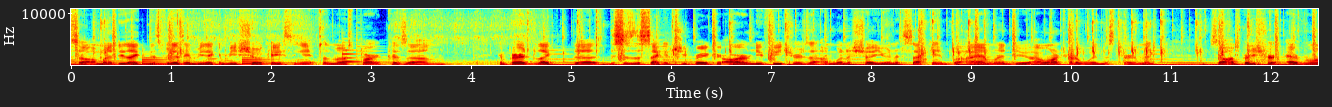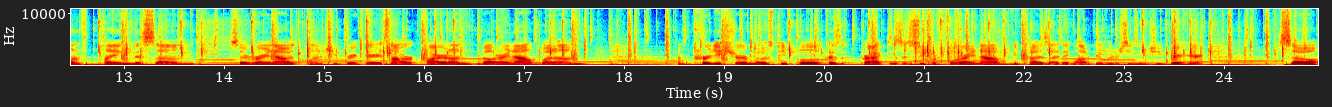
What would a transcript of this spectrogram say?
so I'm gonna do like, this video is gonna be like me showcasing it for the most part because um, compared to like the, this is the second Cheatbreaker. There are new features that I'm gonna show you in a second, but I am gonna do, I wanna try to win this tournament. So I'm pretty sure everyone playing this um, server right now is on Cheatbreaker. It's not required on Velt right now, but um, I'm pretty sure most people, because practice is super full right now, because I think a lot of people are just using Cheatbreaker. So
